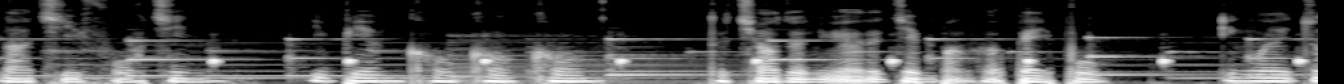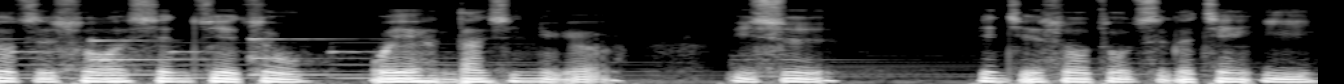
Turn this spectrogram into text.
拿起佛经，一边抠抠抠的敲着女儿的肩膀和背部。因为作词说先借住，我也很担心女儿，于是便接受作词的建议，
